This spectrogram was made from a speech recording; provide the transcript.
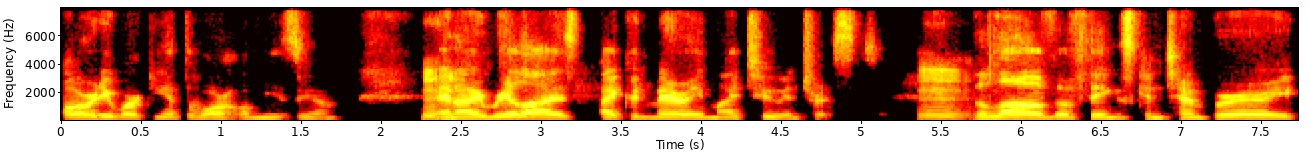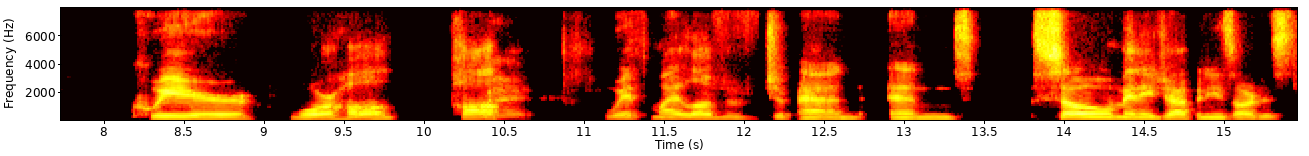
already working at the Warhol Museum, mm-hmm. and I realized I could marry my two interests: mm. the love of things contemporary, queer, Warhol, pop, right with my love of Japan. And so many Japanese artists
